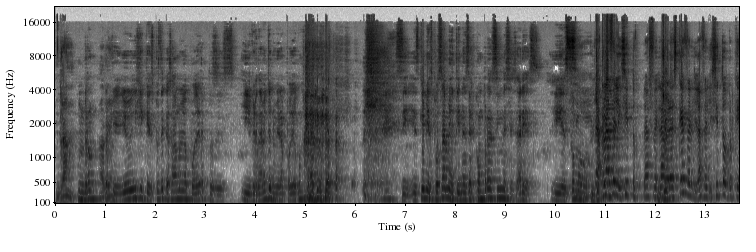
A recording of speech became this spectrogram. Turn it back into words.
Dron. Un dron. Porque yo dije que después de casado no iba a poder, entonces. Y verdaderamente no hubiera podido comprar. sí, es que mi esposa me tiene a hacer compras innecesarias. Y es como. Sí, yo la, creo- la felicito, la, fe- la Yo- verdad es que fel- la felicito porque...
